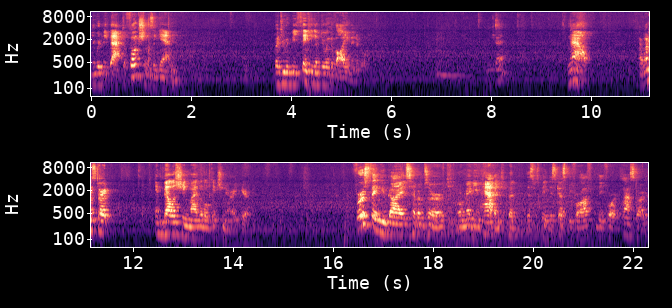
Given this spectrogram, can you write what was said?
you would be back to functions again, but you would be thinking of doing a volume integral. Okay? Now, I want to start embellishing my little dictionary here. First thing you guys have observed, or maybe you haven't, but this was being discussed before, off, before class started.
